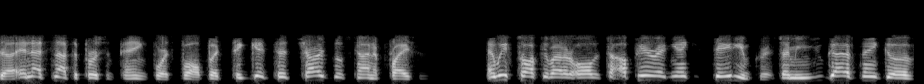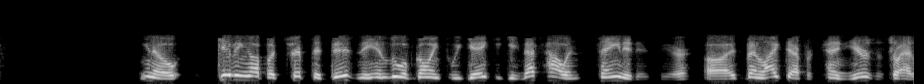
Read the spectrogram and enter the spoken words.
uh, and that's not the person paying for its fault. But to get, to charge those kind of prices, and we've talked about it all the time up here at Yankee Stadium, Chris. I mean, you got to think of, you know, giving up a trip to Disney in lieu of going to a Yankee game. That's how insane it is here. Uh, it's been like that for 10 years or so at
